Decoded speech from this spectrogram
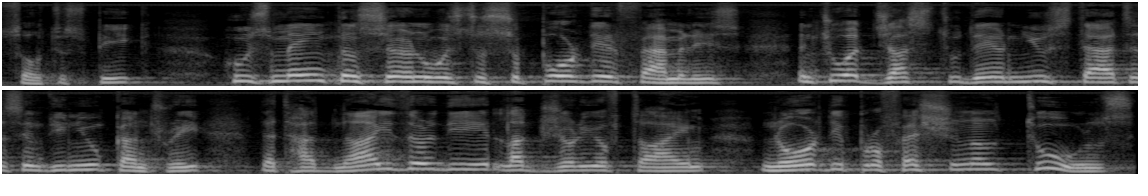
so to speak, whose main concern was to support their families and to adjust to their new status in the new country that had neither the luxury of time nor the professional tools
